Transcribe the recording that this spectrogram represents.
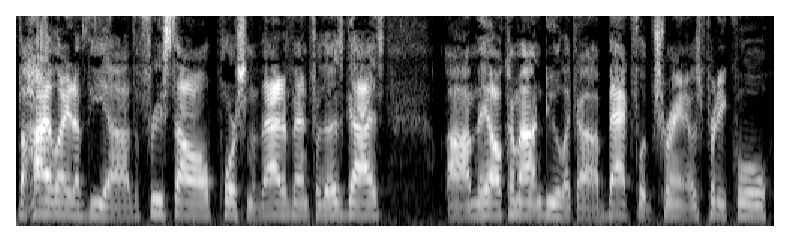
the highlight of the uh, the freestyle portion of that event for those guys. Um, they all come out and do like a backflip train. It was pretty cool.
